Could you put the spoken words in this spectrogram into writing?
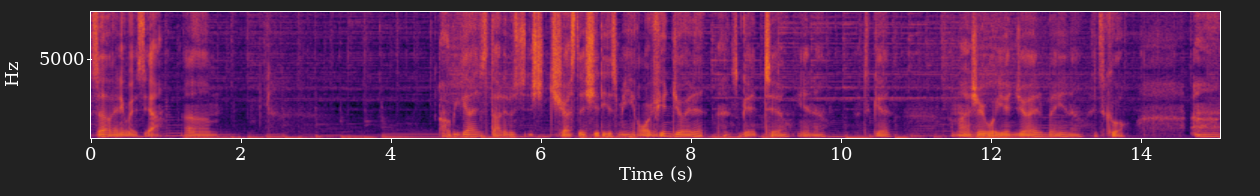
So, anyways, yeah. Um, I hope you guys thought it was just as shitty as me, or if you enjoyed it, that's good too. You know, that's good. I'm not sure what you enjoyed, but you know, it's cool. Um,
